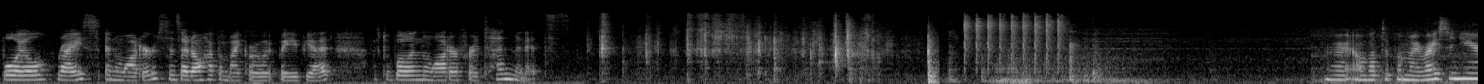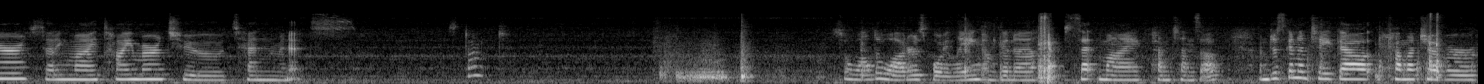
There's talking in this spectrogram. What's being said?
boil rice and water since I don't have a microwave yet. I have to boil in the water for 10 minutes. Alright, I'm about to put my rice in here, setting my timer to 10 minutes. Start. So while the water is boiling, I'm gonna set my panchans up. I'm just gonna take out how much ever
